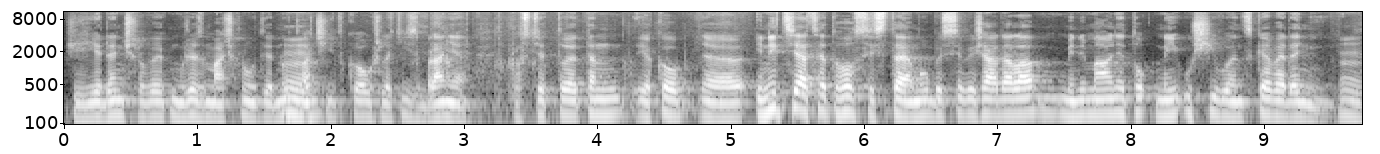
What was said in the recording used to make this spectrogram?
že jeden člověk může zmačknout jedno hmm. tlačítko a už letí zbraně. Prostě to je ten, jako e, iniciace toho systému by si vyžádala minimálně to nejužší vojenské vedení. Hmm.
